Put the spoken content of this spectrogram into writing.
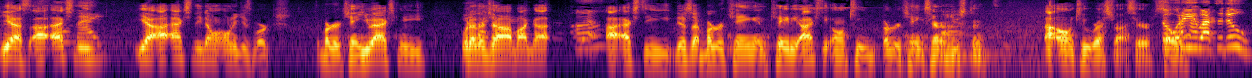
Yes, I so actually. Nice. Yeah, I actually don't only just work the Burger King. You asked me what other job I got. Uh-huh. I actually there's a Burger King in Katy. I actually own two Burger Kings here in Houston. I own two restaurants here. So, so what are you about to do?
